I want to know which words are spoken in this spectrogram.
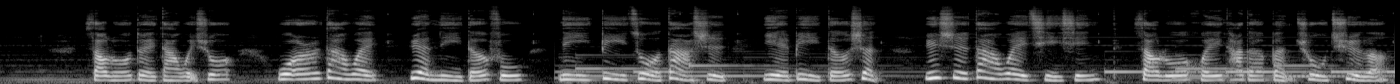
扫罗对大卫说：“我儿大卫，愿你得福，你必做大事，也必得胜。”于是大卫起行，扫罗回他的本处去了。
